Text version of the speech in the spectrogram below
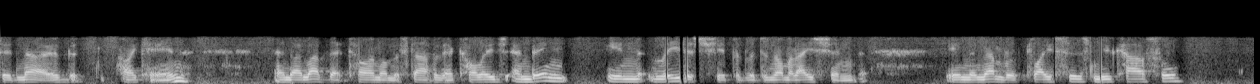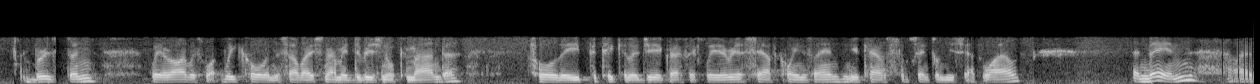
said, no, but I can. And I loved that time on the staff of our college. And then in leadership of the denomination in a number of places, Newcastle, Brisbane, where I was what we call in the Salvation Army divisional commander for the particular geographical area, South Queensland, Newcastle, Central New South Wales. And then, I,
